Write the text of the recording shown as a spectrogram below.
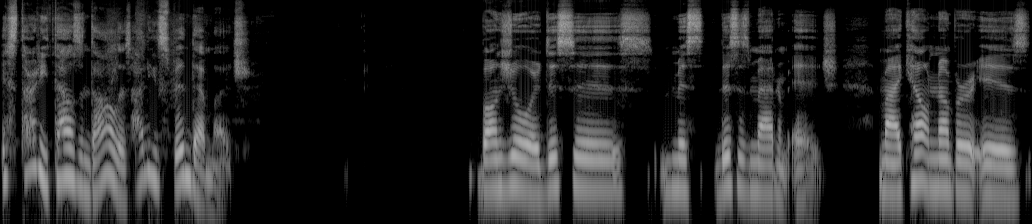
It's $30,000. How do you spend that much? Bonjour, this is Miss this is Madam Edge. My account number is,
